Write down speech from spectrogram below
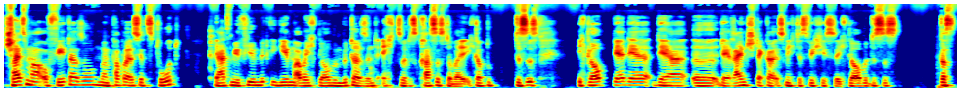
scheiß mal auf Väter so. Mein Papa ist jetzt tot. Er hat mir viel mitgegeben, aber ich glaube, Mütter sind echt so das Krasseste, weil ich glaube, du, das ist, ich glaube, der, der, der, äh, der Reinstecker ist nicht das Wichtigste. Ich glaube, das ist, dass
